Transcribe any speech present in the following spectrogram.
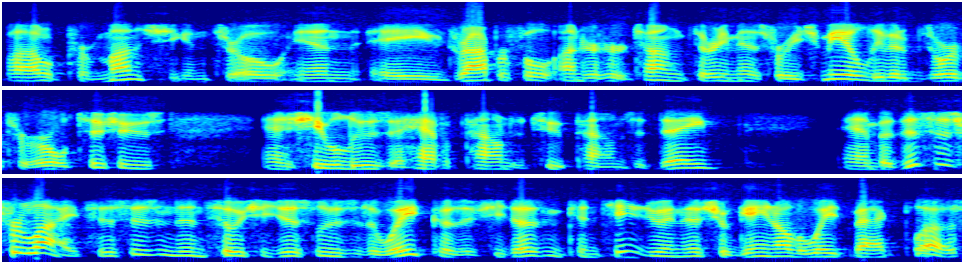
bottle per month. She can throw in a dropper full under her tongue, 30 minutes for each meal. Leave it absorbed through oral tissues, and she will lose a half a pound to two pounds a day. And but this is for life. This isn't until she just loses the weight because if she doesn't continue doing this, she'll gain all the weight back plus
